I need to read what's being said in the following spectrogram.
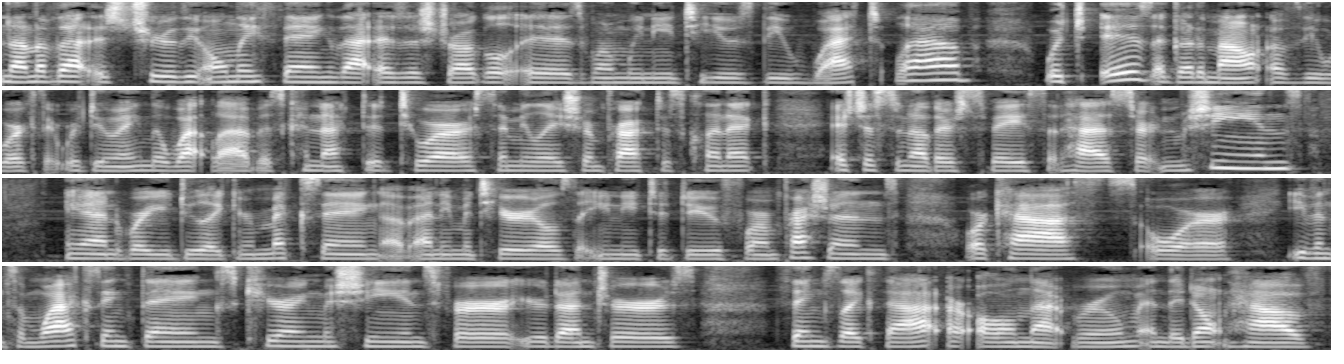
none of that is true. The only thing that is a struggle is when we need to use the wet lab, which is a good amount of the work that we're doing. The wet lab is connected to our simulation practice clinic, it's just another space that has certain machines. And where you do like your mixing of any materials that you need to do for impressions or casts, or even some waxing things, curing machines for your dentures things like that are all in that room and they don't have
